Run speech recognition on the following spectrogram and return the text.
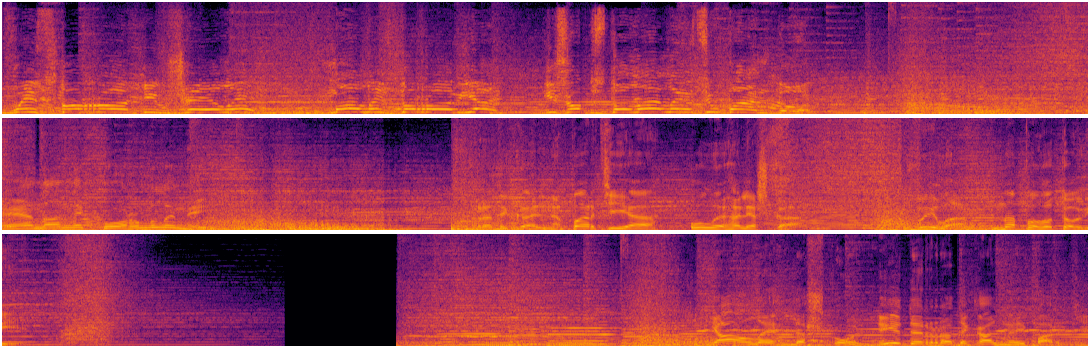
щоб ви 100 років жили, мали здоров'я і щоб здолали цю банду. Гена не кормлений. Радикальна партія Олега Ляшка. Вила на поготові. Я Олег Ляшко, лідер радикальної партії.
